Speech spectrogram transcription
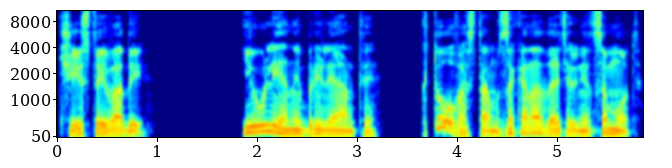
Чистой воды. И у Лены бриллианты. Кто у вас там законодательница мод?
